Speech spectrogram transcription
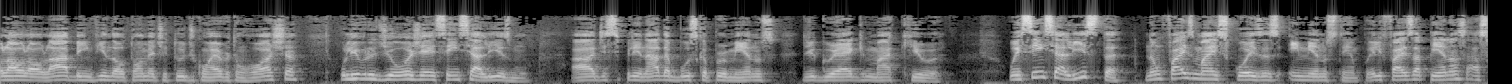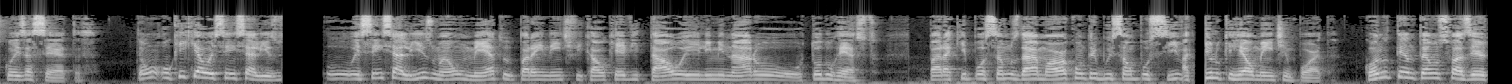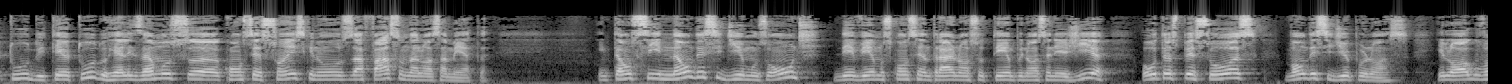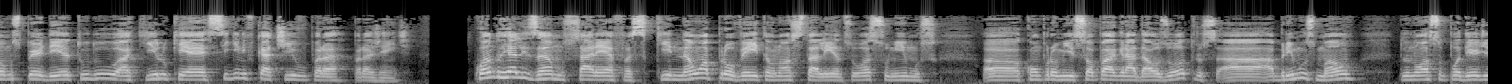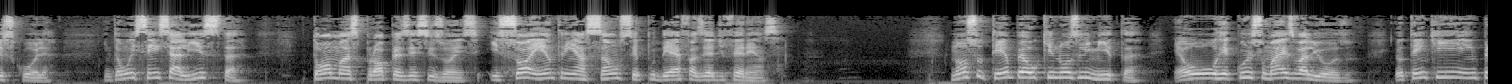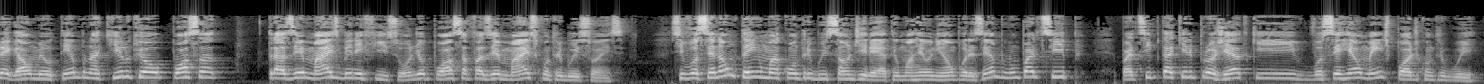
Olá, olá, olá, bem-vindo ao Tome Atitude com Everton Rocha. O livro de hoje é Essencialismo, a disciplinada busca por menos, de Greg McKeown. O essencialista não faz mais coisas em menos tempo, ele faz apenas as coisas certas. Então, o que é o essencialismo? O essencialismo é um método para identificar o que é vital e eliminar o, todo o resto, para que possamos dar a maior contribuição possível àquilo que realmente importa. Quando tentamos fazer tudo e ter tudo, realizamos uh, concessões que nos afastam da nossa meta. Então, se não decidimos onde devemos concentrar nosso tempo e nossa energia, outras pessoas vão decidir por nós. E logo vamos perder tudo aquilo que é significativo para, a gente. Quando realizamos tarefas que não aproveitam nossos talentos ou assumimos uh, compromisso só para agradar os outros, uh, abrimos mão do nosso poder de escolha. Então, o essencialista toma as próprias decisões e só entra em ação se puder fazer a diferença. Nosso tempo é o que nos limita, é o recurso mais valioso. Eu tenho que empregar o meu tempo naquilo que eu possa trazer mais benefício, onde eu possa fazer mais contribuições. Se você não tem uma contribuição direta em uma reunião, por exemplo, não participe. Participe daquele projeto que você realmente pode contribuir.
